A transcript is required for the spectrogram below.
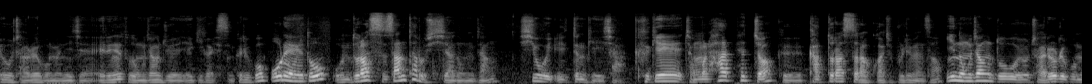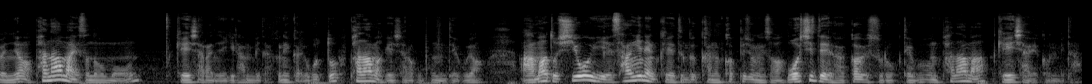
요 자료를 보면 이제 엘 인헤르토 농장주의 얘기가 있습니다. 그리고 올해에도 온두라스 산타루시아 농장 COE 1등 게이샤 그게 정말 핫했죠. 그 갓두라스라고까지 불리면서 이 농장도 요 자료를 보면요 파나마에서 넘어온 게이샤라는 얘기를 합니다. 그러니까 이것도 파나마 게이샤라고 보면 되고요. 아마도 COE의 상위 랭크에 등극하는 커피 중에서 washed에 가까울수록 대부분 파나마 게이샤일 겁니다.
